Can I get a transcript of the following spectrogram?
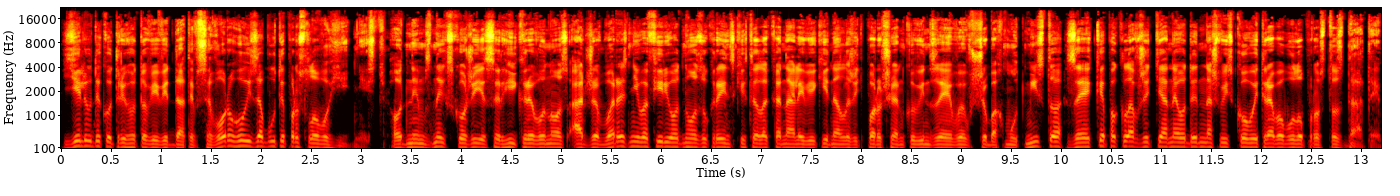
Є люди, котрі готові віддати все ворогу і забути про слово гідність. Одним з них, схоже, є Сергій Кривонос, адже в березні в ефірі одного з українських телеканалів, який належить Порошенку, він заявив, що Бахмут місто, за яке поклав життя не один наш військовий, треба було просто здати.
